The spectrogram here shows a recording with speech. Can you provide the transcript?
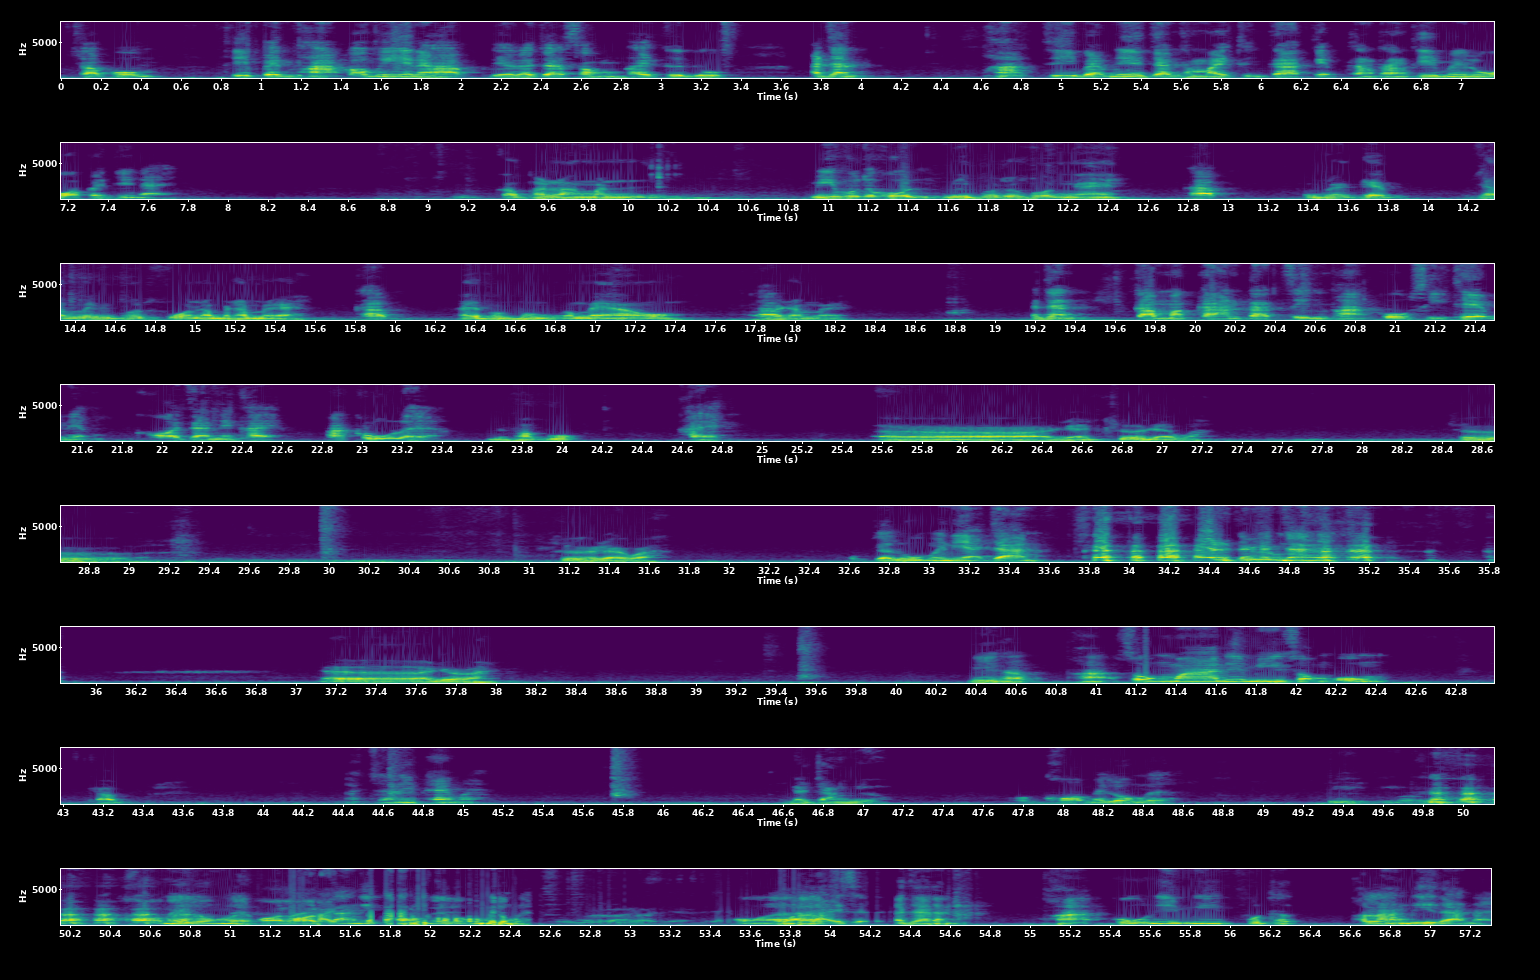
ครับผม ที่เป็นพระก็มีนะครับ เดี๋ยวเราจะส่องให้ขึ้นดู อาจารย์พระที่แบบนี้อาจารย์ทำไมถึงกล้าเก็บทั้งๆที่ไม่รู้ว่าเป็นที่ไหน ก็พลังมัน มีพุทธคุณ มีพุทธคุณไง ครับ ผมก็เก็บถ้าไม่มีพุทธคุณเอามาทำอะไร ครับ ให้ผมผมก็ไม่เอาเอามาทำไมอาจารย์กรรมการตัดสินพระกูสีเทพเนี่ย ขออาจารย์นี่ใครพพระกรุเลยอะมีพระกุใคร เอ่อเดี๋ยวชื่ออะไรวะชื่อชื่ออะไรวะ ผมจะรู้ไหมเนี่ยอาจารย์ ลืมอาจารย์ เออเดี๋ยวนะ นี่ครับ พระทรงม้าเนี่ยมีสององค์ ครับ อาจารย์นี่แพงไหมเดี๋ยวจังอยู่ ผมขอไม่ลงเลย ขอไม่ลงเลยเพอหลายตังค์นี่ขอไม่ลงไม่ลงเลยองค์ละหลายแสนอาจารย์พระกุนี้มีพุทธพลังดีด้านไหน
